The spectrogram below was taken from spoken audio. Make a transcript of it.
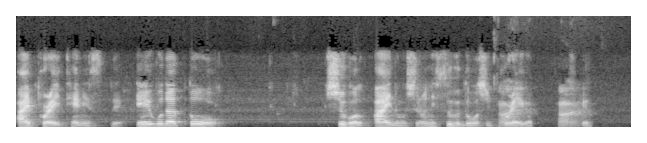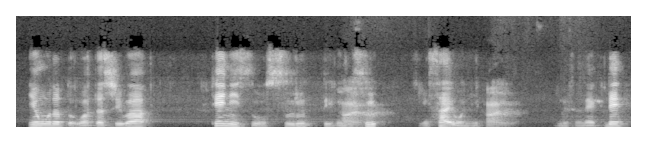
I play tennis って、英語だと、主語 I の後ろにすぐ動詞 play が、はい。日本語だと私はテニスをするっていうふうにする、最後にはい。ですよね。で、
